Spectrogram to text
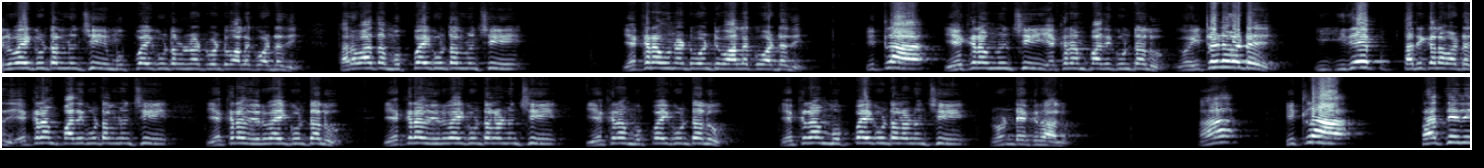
ఇరవై గుంటల నుంచి ముప్పై గుంటలు ఉన్నటువంటి వాళ్ళకు పడ్డది. తర్వాత ముప్పై గుంటల నుంచి ఎకరం ఉన్నటువంటి వాళ్ళకు పడ్డది. ఇట్లా ఎకరం నుంచి ఎకరం పది గుంటలు ఇట్లనే పడ్డది. ఇదే తరికల పడ్డది. ఎకరం పది గుంటల నుంచి ఎకరం ఇరవై గుంటలు ఎకరం ఇరవై గుంటల నుంచి ఎకరం ముప్పై గుంటలు ఎకరం ముప్పై గుంటల నుంచి రెండు ఎకరాలు. ఇట్లా ప్రతిదీ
